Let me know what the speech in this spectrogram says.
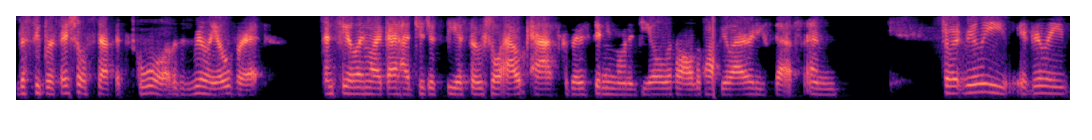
the superficial stuff at school. I was really over it and feeling like I had to just be a social outcast because I just didn't want to deal with all the popularity stuff. And so it really, it really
